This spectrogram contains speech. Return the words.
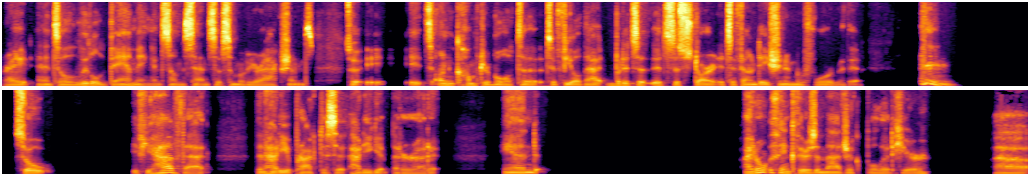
Right. And it's a little damning in some sense of some of your actions. So it, it's uncomfortable to, to feel that, but it's a, it's a start. It's a foundation to move forward with it. so if you have that, then how do you practice it? How do you get better at it? And I don't think there's a magic bullet here. Uh,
